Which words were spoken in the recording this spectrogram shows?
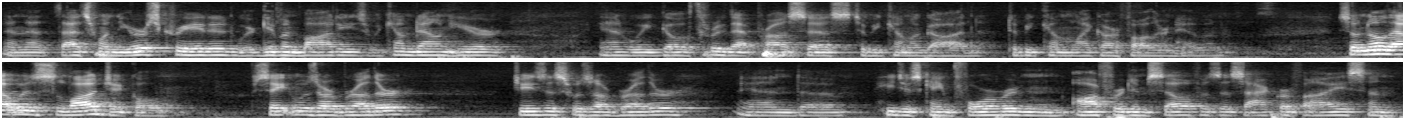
And that, that's when the earth's created, we're given bodies, we come down here, and we go through that process to become a God, to become like our Father in heaven. So, no, that was logical. Satan was our brother, Jesus was our brother, and uh, he just came forward and offered himself as a sacrifice and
